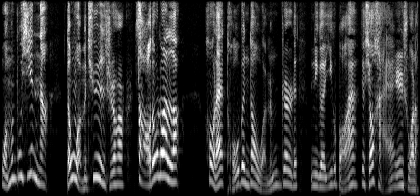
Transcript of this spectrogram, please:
我们不信呢。等我们去的时候，早都乱了。后来投奔到我们这儿的那个一个保安叫小海，人说了，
